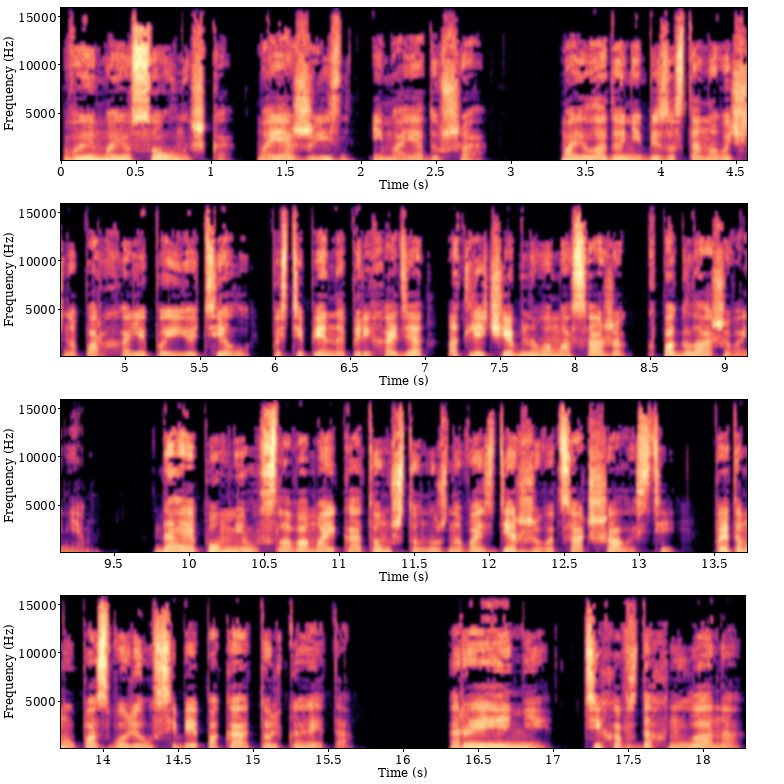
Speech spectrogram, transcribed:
Вы мое солнышко, моя жизнь и моя душа. Мои ладони безостановочно порхали по ее телу, постепенно переходя от лечебного массажа к поглаживаниям. Да, я помнил слова Майка о том, что нужно воздерживаться от шалостей, поэтому позволил себе пока только это. «Ренни», — тихо вздохнула она,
